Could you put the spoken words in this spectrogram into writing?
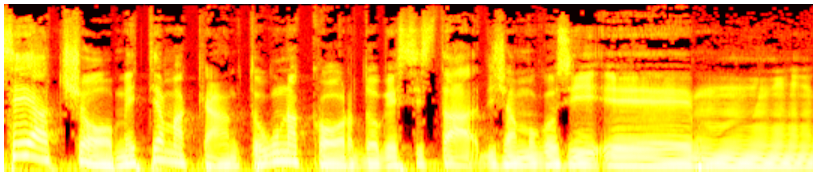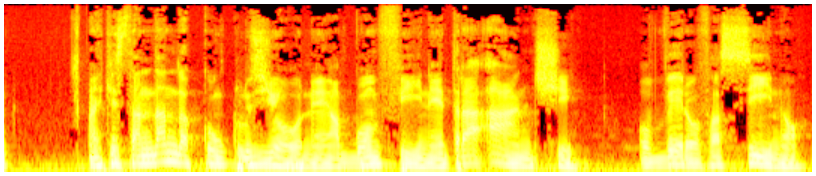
se a ciò mettiamo accanto un accordo che si sta diciamo così ehm, che sta andando a conclusione a buon fine tra ANCI ovvero Fassino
